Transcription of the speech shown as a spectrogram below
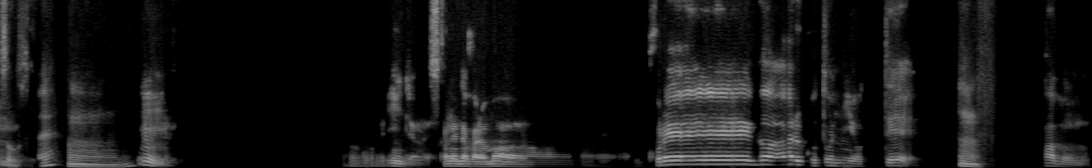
そうですね。うん。うん。いいんじゃないですかね。だからまあ、これがあることによって、うん。多分、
